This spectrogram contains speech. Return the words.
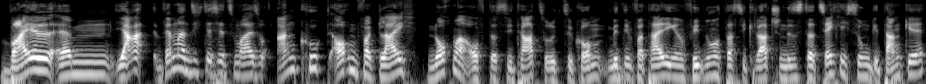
Weil, ähm, ja, wenn man sich das jetzt mal so anguckt, auch im Vergleich nochmal auf das Zitat zurückzukommen, mit den Verteidigern fehlt nur noch, dass sie klatschen. Das ist tatsächlich so ein Gedanke,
